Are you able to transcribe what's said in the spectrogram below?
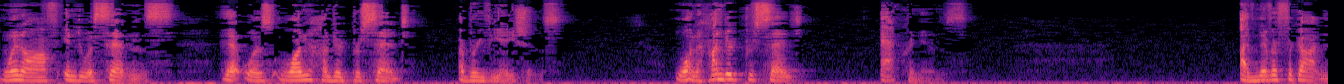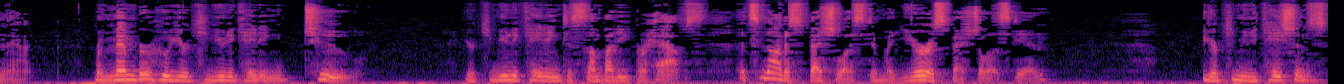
went off into a sentence that was 100% abbreviations, 100% acronyms. I've never forgotten that. Remember who you're communicating to you're communicating to somebody perhaps that's not a specialist in what you're a specialist in, your communications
